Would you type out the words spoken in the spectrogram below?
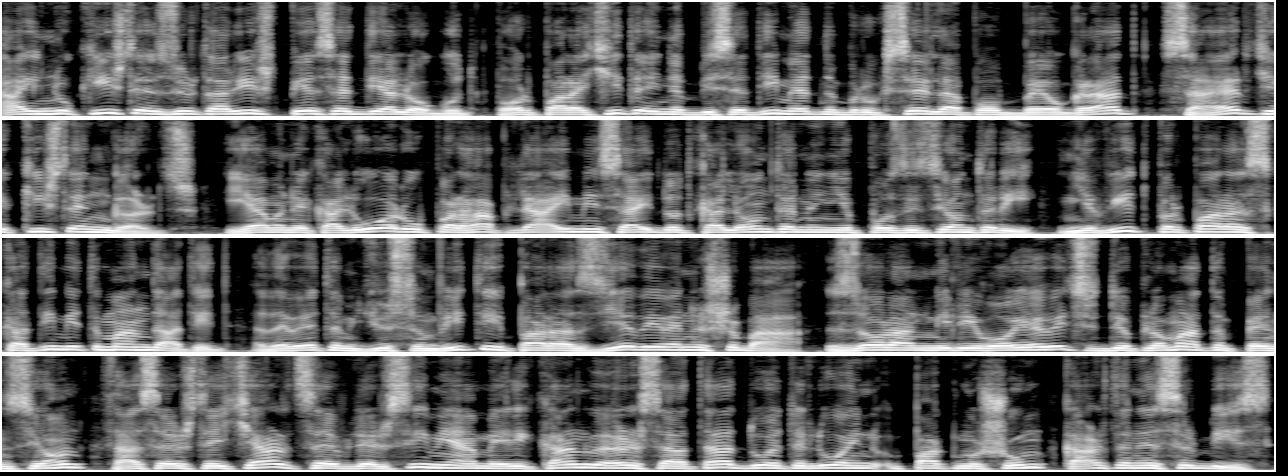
ai nuk ishte zyrtarisht pjesë e dialogut, por paraqitej në bisedimet në Bruksel apo Beograd sa herë që kishte ngërç. Javën e kaluar u përhap lajmi se ai do të kalonte në një pozicion të ri, një vit përpara skadimit të mandatit dhe vetëm gjysmë viti para zgjedhjeve në SHBA. Zoran Milivojeviç, diplomat në pension, tha se është e qartë se vlerësimi i amerikanëve është se ata duhet të luajnë pak më shumë kartën e Serbisë,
